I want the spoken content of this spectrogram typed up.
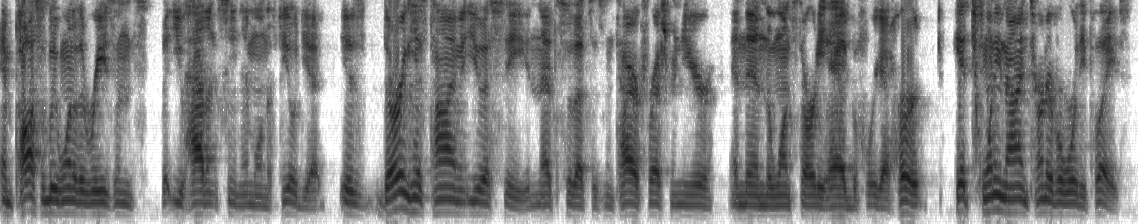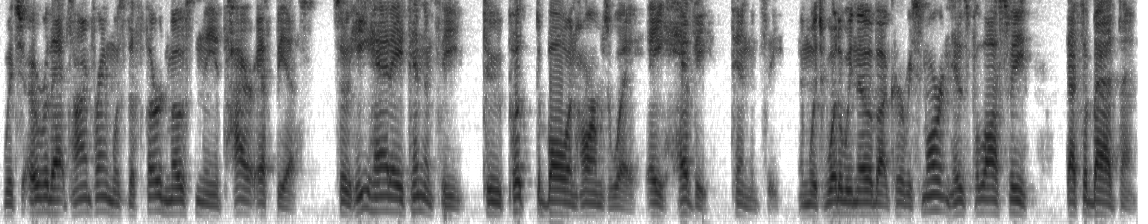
and possibly one of the reasons that you haven't seen him on the field yet is during his time at USC, and that's so that's his entire freshman year, and then the one start he had before he got hurt. He had 29 turnover worthy plays, which over that time frame was the third most in the entire FBS. So he had a tendency to put the ball in harm's way, a heavy tendency. In which, what do we know about Kirby Smart and his philosophy? That's a bad thing.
